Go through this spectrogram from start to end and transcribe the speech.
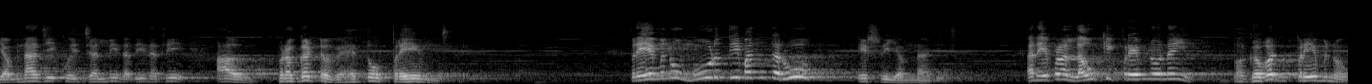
યમુનાજી કોઈ જલની નદી નથી. આ પ્રગટ વહેતો પ્રેમ છે. પ્રેમનું મૂર્તિમંત રૂપ એ શ્રી યમુનાજી છે. અને એ પણ લૌકિક પ્રેમનો નહીં, ભગવત પ્રેમનો.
